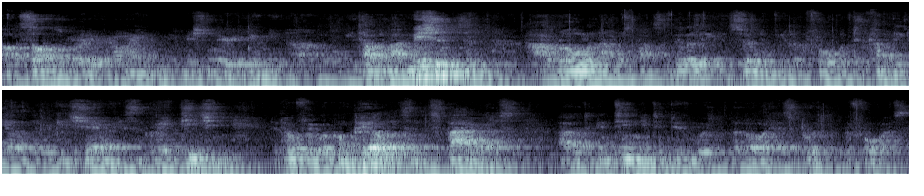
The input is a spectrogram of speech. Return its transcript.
uh, Salisbury Rowan Missionary Union. Uh, we'll be talking about missions and our role and our responsibility. And certainly we look forward to coming together that we can share some great teaching that hopefully will compel us and inspire us uh, to continue to do what the Lord has put before us.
